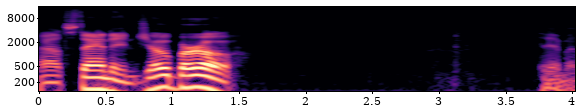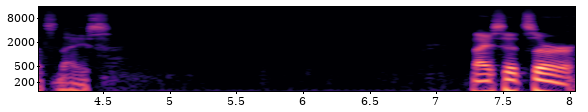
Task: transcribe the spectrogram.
Outstanding. Joe Burrow. Damn, that's nice. Nice hit, sir.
